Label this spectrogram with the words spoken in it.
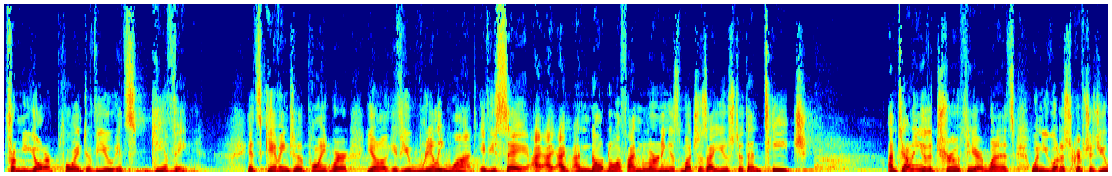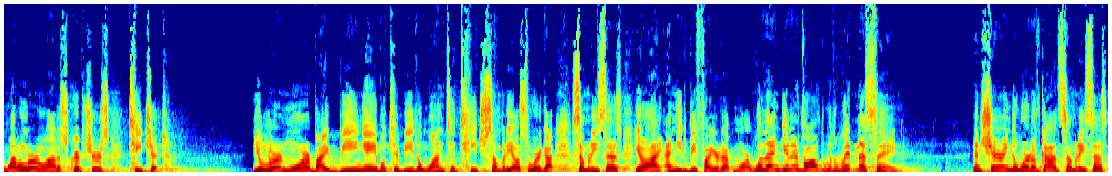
From your point of view, it's giving. It's giving to the point where, you know, if you really want, if you say, I, I, I don't know if I'm learning as much as I used to, then teach. I'm telling you the truth here. When, it's, when you go to scriptures, you want to learn a lot of scriptures, teach it. You'll learn more by being able to be the one to teach somebody else the Word of God. Somebody says, you know, I, I need to be fired up more. Well, then get involved with witnessing and sharing the Word of God. Somebody says,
